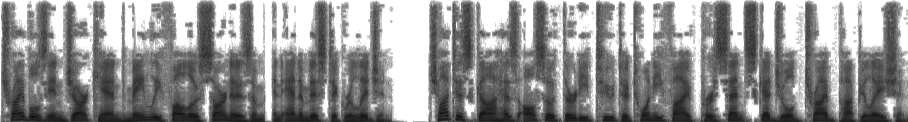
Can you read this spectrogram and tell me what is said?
Tribals in Jharkhand mainly follow Sarnaism, an animistic religion. Chhattisgarh has also 32–25% scheduled tribe population.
